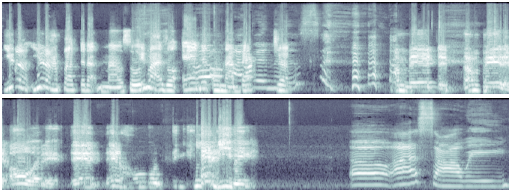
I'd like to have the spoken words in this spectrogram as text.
you don't you don't fucked it up, Mo. So we might as well end it oh on that back bad joke. Goodness. I'm mad at I'm mad at all of it. That that whole thing. Let me. Oh, I'm sorry.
